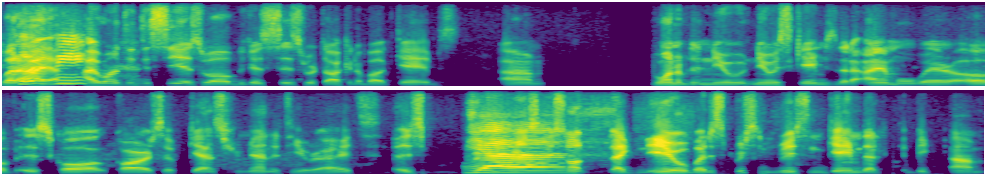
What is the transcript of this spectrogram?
but could I I wanted to see as well because since we're talking about games, um, one of the new newest games that I am aware of is called Cards Against Humanity. Right? It's pretty recent. It's not like new, but it's pretty recent game that be, um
